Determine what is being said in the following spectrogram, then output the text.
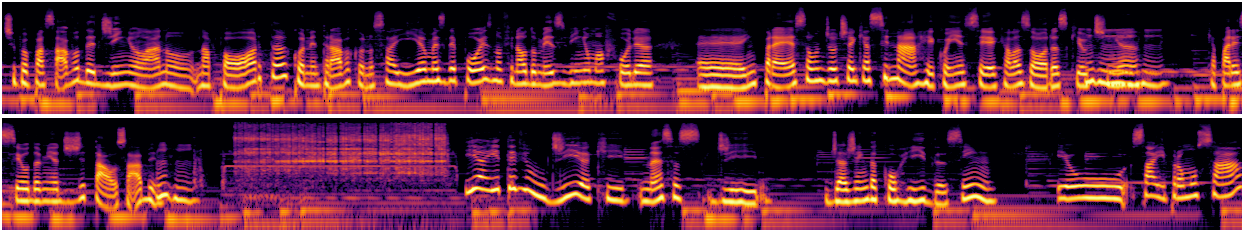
tipo, eu passava o dedinho lá no, na porta, quando entrava, quando saía, mas depois, no final do mês, vinha uma folha é, impressa onde eu tinha que assinar, reconhecer aquelas horas que eu Uhum, tinha, uhum, que apareceu da minha digital, sabe? uhum. E aí teve um dia que, nessas de, de agenda corrida, assim, eu saí pra almoçar,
